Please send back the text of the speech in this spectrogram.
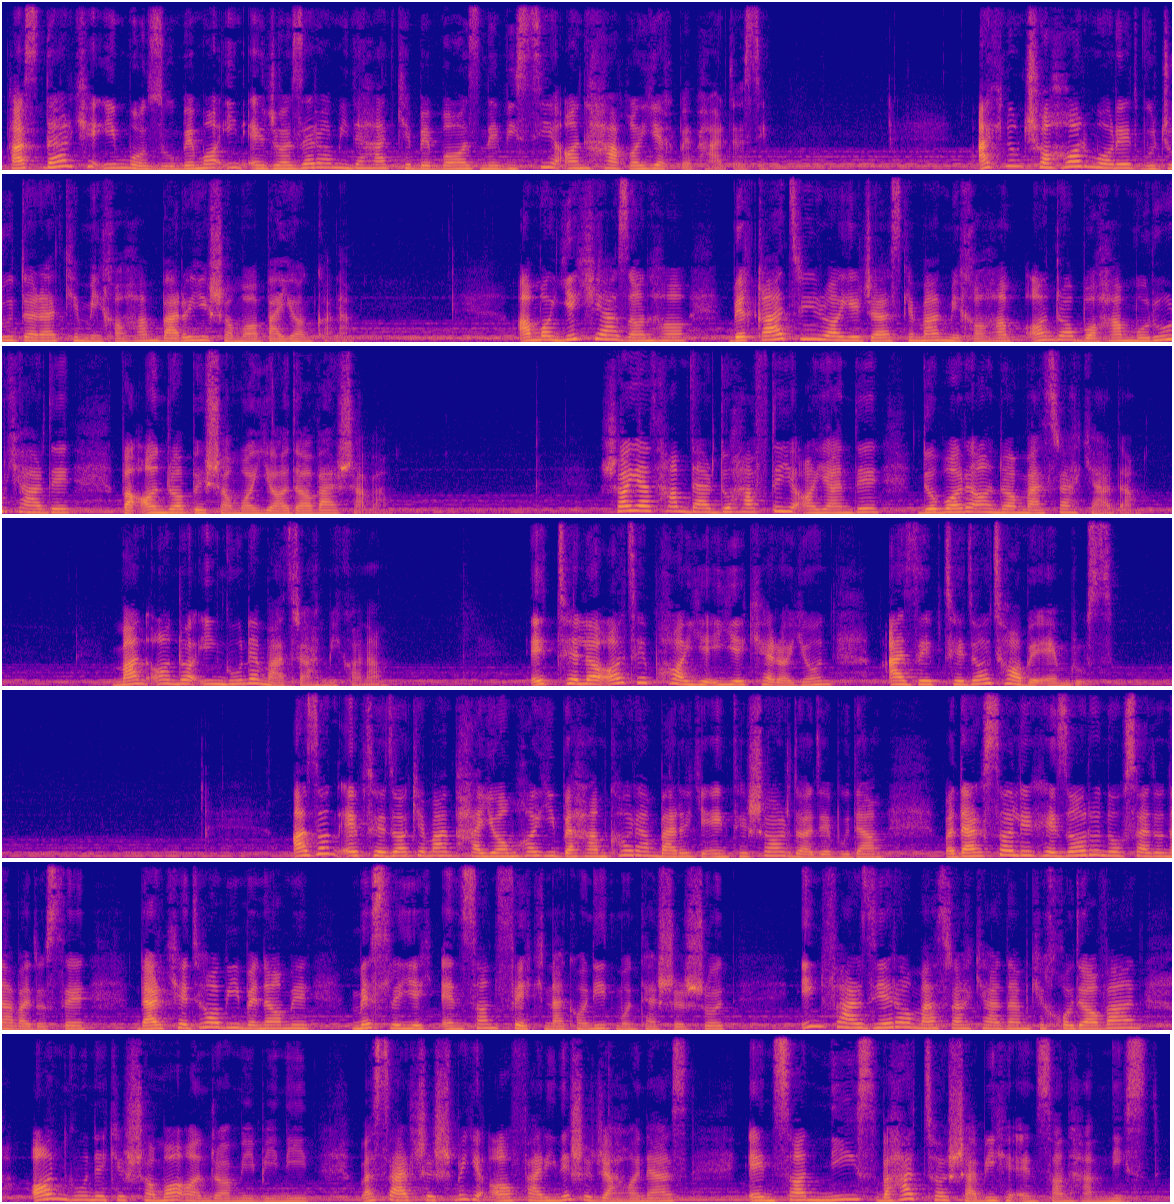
پس درک این موضوع به ما این اجازه را می دهد که به بازنویسی آن حقایق بپردازیم. اکنون چهار مورد وجود دارد که می‌خواهم برای شما بیان کنم. اما یکی از آنها به قدری رایج است که من می‌خواهم آن را با هم مرور کرده و آن را به شما یادآور شوم. شاید هم در دو هفته آینده دوباره آن را مطرح کردم. من آن را اینگونه مطرح می کنم. اطلاعات پایه‌ای کرایون از ابتدا تا به امروز. از آن ابتدا که من پیام هایی به همکارم برای انتشار داده بودم و در سال 1993 در کتابی به نام مثل یک انسان فکر نکنید منتشر شد این فرضیه را مطرح کردم که خداوند آن گونه که شما آن را می بینید و سرچشمه آفرینش جهان است انسان نیست و حتی شبیه انسان هم نیست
